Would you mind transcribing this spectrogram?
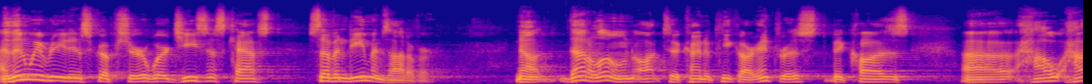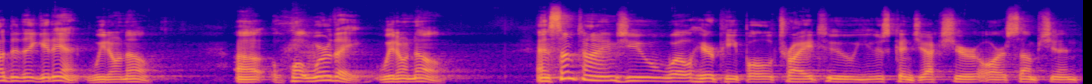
And then we read in Scripture where Jesus cast seven demons out of her. Now, that alone ought to kind of pique our interest because uh, how, how did they get in? We don't know. Uh, what were they? We don't know. And sometimes you will hear people try to use conjecture or assumption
